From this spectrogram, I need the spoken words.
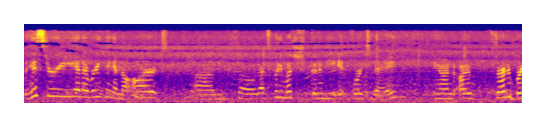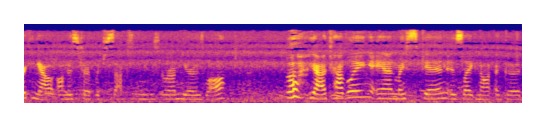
the history and everything and the art. Um, so that's pretty much going to be it for today. And I started breaking out on this trip, which sucks, and just around here as well. Ugh, yeah, traveling and my skin is like not a good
